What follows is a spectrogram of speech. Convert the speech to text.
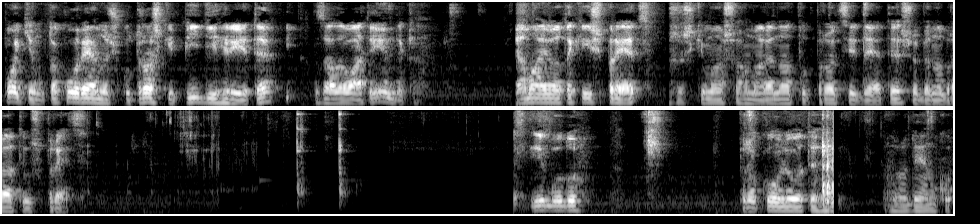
Потім таку риночку трошки підігріти і заливати індика. Я маю отакий шприц. Трошки нашого маринату процідити, щоб набрати у шприц. І буду проколювати грудинку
